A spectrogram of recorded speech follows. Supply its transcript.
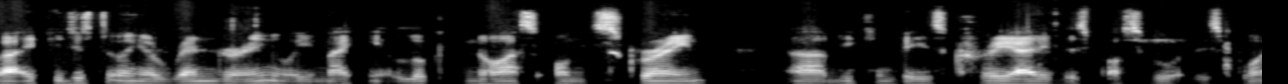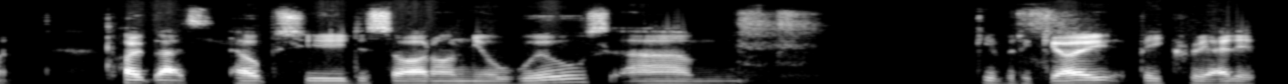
but if you're just doing a rendering or you're making it look nice on screen, um, you can be as creative as possible at this point. Hope that helps you decide on your wheels. Um, give it a go, be creative.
